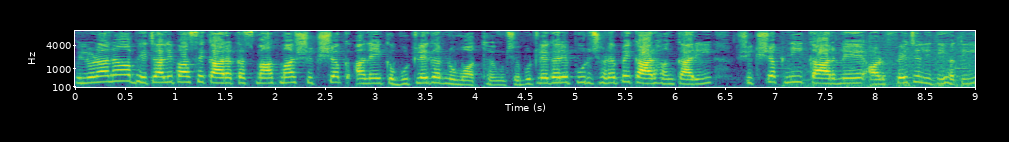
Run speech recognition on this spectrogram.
ભિલોડાના ભેટાલી પાસે કાર અકસ્માતમાં શિક્ષક અને એક બુટલેગરનું મોત થયું છે. બુટલેગરે પૂર ઝડપે કાર હંકારી શિક્ષકની કારને અડફેટે લીધી હતી.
